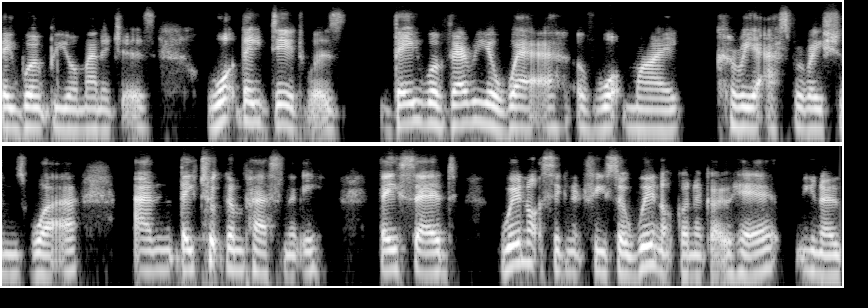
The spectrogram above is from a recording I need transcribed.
they won't be your managers. What they did was they were very aware of what my career aspirations were and they took them personally. They said, we're not signatories, so we're not going to go here. You know,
